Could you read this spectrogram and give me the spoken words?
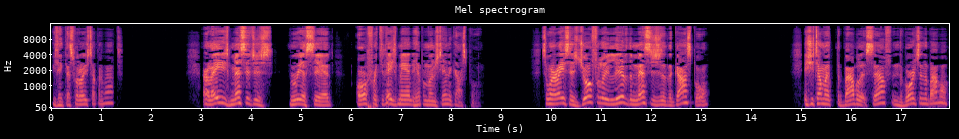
You think that's what Lady's talking about? Our Lady's messages, Maria said, are for today's man to help him understand the gospel. So when Our Lady says, joyfully live the messages of the gospel, is she talking about the Bible itself and the words in the Bible?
